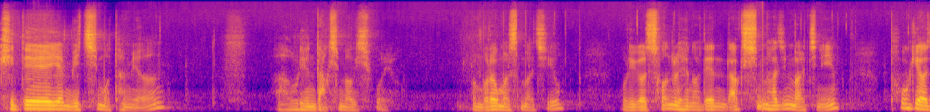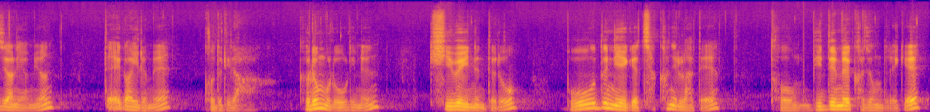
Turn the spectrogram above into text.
기대에 미치 못하면 아, 우리는 낙심하기 쉬워요. 뭐라고 말씀하지요? 우리가 선을 행하되 낙심하지 말지니 포기하지 아니하면 때가 이름에 거두리라. 그러므로 우리는 기회 있는 대로 모든 이에게 착한 일을 하되 더욱 믿음의 가정들에게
